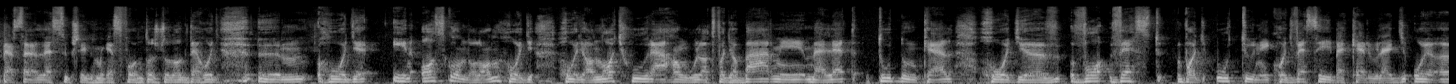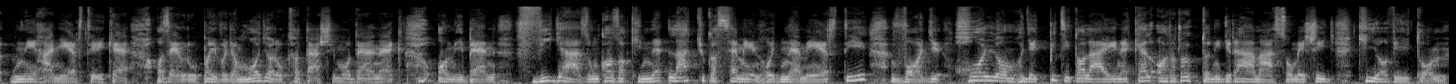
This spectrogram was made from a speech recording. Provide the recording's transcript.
persze lesz szükségük, meg ez fontos dolog, de hogy, hogy én azt gondolom, hogy, hogy a nagy húrá hangulat, vagy a bármi mellett tudnunk kell, hogy va, veszt, vagy úgy tűnik, hogy veszélybe kerül egy olyan, néhány értéke az európai, vagy a magyar oktatási modellnek, amiben vigyázunk az, aki ne, látjuk a szemén, hogy nem érti, vagy hallom, hogy egy picit aláénekel, arra rögtön így rámászom, és így kiavítom.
